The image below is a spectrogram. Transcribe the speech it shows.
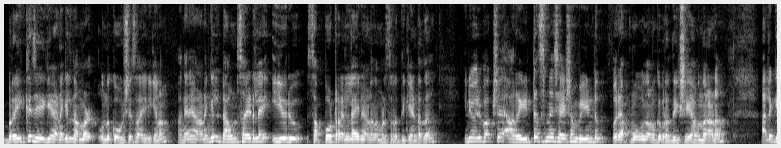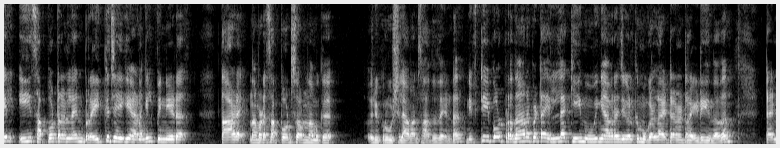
ബ്രേക്ക് ചെയ്യുകയാണെങ്കിൽ നമ്മൾ ഒന്ന് കോഷ്യസ് ആയിരിക്കണം. അങ്ങനെയാണെങ്കിൽ ഡൗൺ സൈഡിലെ ഈ ഒരു സപ്പോർട്ട് ട്രെൻഡ് ലൈനാണ് നമ്മൾ ശ്രദ്ധിക്കേണ്ടത്. ഇനി ഒരു പക്ഷേ ആ റീടെസ്റ്റിന് ശേഷം വീണ്ടും ഒരു അപ്പ് മൂവ് നമുക്ക് പ്രതീക്ഷിക്കാവുന്നതാണ്. അല്ലെങ്കിൽ ഈ സപ്പോർട്ട് ട്രെൻഡ് ലൈൻ ബ്രേക്ക് ചെയ്യുകയാണെങ്കിൽ പിന്നീട് താഴെ നമ്മുടെ സപ്പോർട്ട് സോൺ നമുക്ക് ഒരു ക്രൂഷ്യലാവാൻ സാധ്യതയുണ്ട്. നിഫ്റ്റി ഇപ്പോൾ പ്രധാനപ്പെട്ട എല്ലാ കീ മൂവിംഗ് ആവറേജുകൾക്ക് മുകളിലായിട്ടാണ് ട്രേഡ് ചെയ്യുന്നത്. Ten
